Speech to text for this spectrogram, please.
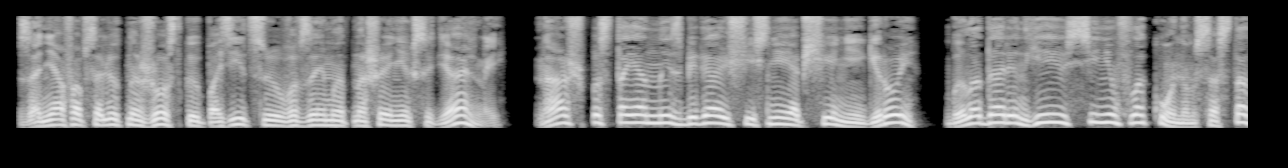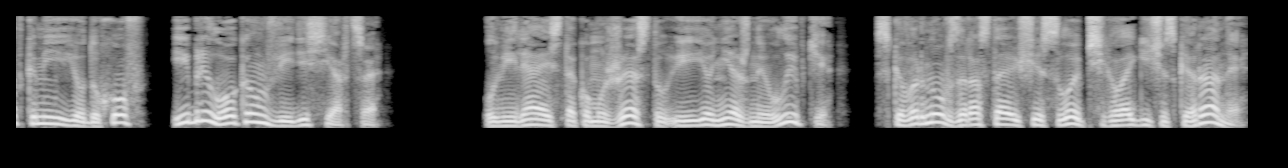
Заняв абсолютно жесткую позицию во взаимоотношениях с идеальной, наш постоянно избегающий с ней общения герой был одарен ею синим флаконом с остатками ее духов и брелоком в виде сердца. Умиляясь такому жесту и ее нежной улыбке, сковырнув зарастающий слой психологической раны,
